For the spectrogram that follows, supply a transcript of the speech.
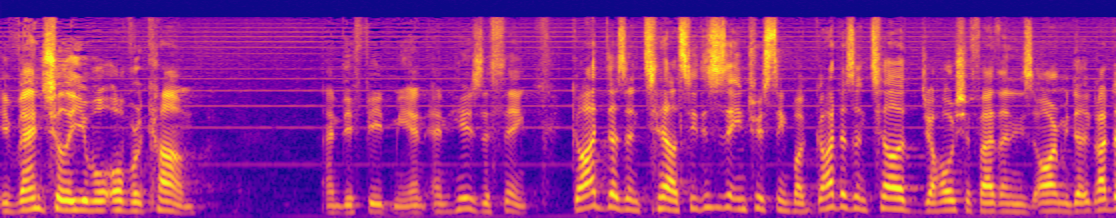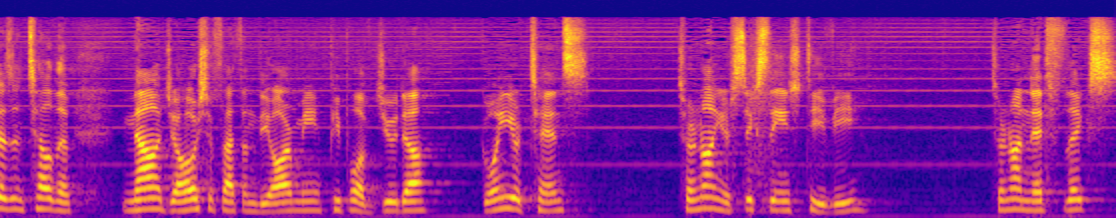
Eventually, you will overcome and defeat me. And, and here's the thing God doesn't tell, see, this is interesting, but God doesn't tell Jehoshaphat and his army, God doesn't tell them, now, Jehoshaphat and the army, people of Judah, go in your tents, turn on your 60 inch TV, turn on Netflix,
